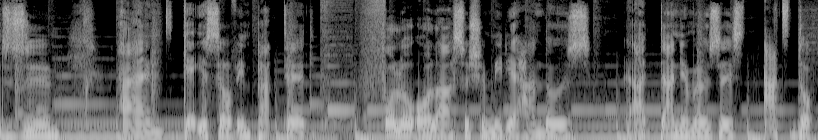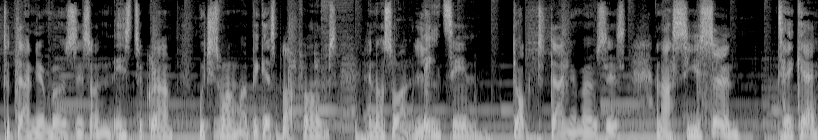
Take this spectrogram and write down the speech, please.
Zoom and get yourself impacted. Follow all our social media handles at Daniel Moses, at Dr. Daniel Moses on Instagram, which is one of my biggest platforms, and also on LinkedIn, Dr. Daniel Moses. And I'll see you soon. Take care.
